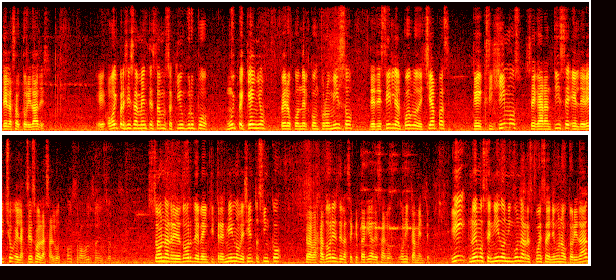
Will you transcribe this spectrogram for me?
de las autoridades. Eh, hoy precisamente estamos aquí un grupo muy pequeño, pero con el compromiso de decirle al pueblo de Chiapas que exigimos se garantice el derecho, el acceso a la salud. Son alrededor de 23.905 trabajadores de la Secretaría de Salud únicamente. Y no hemos tenido ninguna respuesta de ninguna autoridad.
